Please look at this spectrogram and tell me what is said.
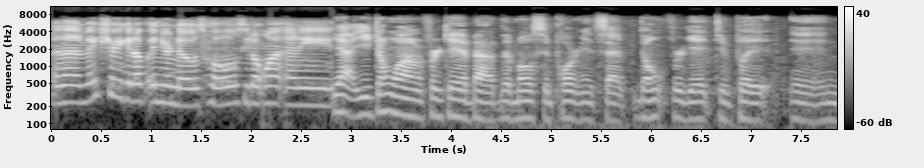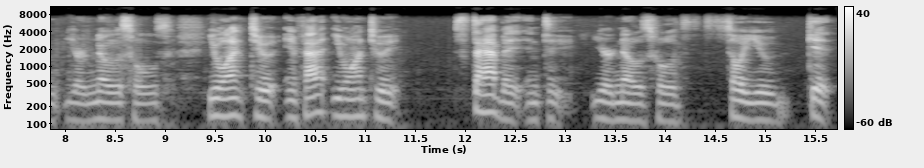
and then make sure you get up in your nose holes. You don't want any... Yeah, you don't want to forget about the most important step. Don't forget to put in your nose holes. You want to, in fact, you want to stab it into your nose holes so you get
